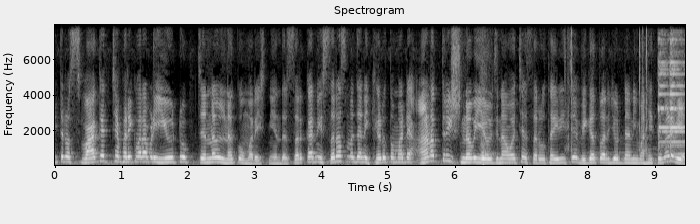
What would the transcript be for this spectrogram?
મિત્રો, સ્વાગત છે ફરીકવાર આપણી યુટ્યુબ ચેનલ નકુમરીશની અંદર. સરકારની સરસ મજાની ખેડૂતો માટે આડત્રીસ નવી યોજનાઓ છે, શરૂ થઈ રહી છે. વિગતવાર યોજનાની માહિતી મેળવીએ.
